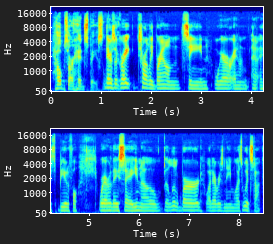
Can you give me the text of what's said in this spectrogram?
helps our headspace. a There's a great Charlie Brown scene where, and uh, it's beautiful, where they say, you know, the little bird, whatever his name was, Woodstock.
